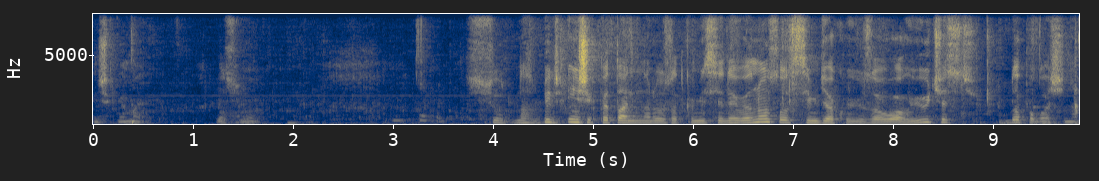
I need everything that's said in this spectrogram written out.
Інших немає. Голосуємо. Все, у нас більш інших питань на розгляд комісії не виносилось. Всім дякую за увагу і участь. До побачення.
